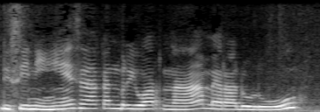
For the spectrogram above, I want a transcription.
Di sini saya akan beri warna merah dulu.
